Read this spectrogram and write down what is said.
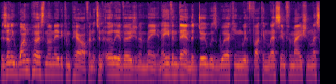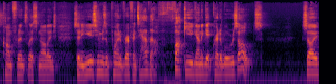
There's only one person I need to compare off, and it's an earlier version of me. And even then, the dude was working with fucking less information, less confidence, less knowledge. So to use him as a point of reference, how the fuck are you going to get credible results? So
